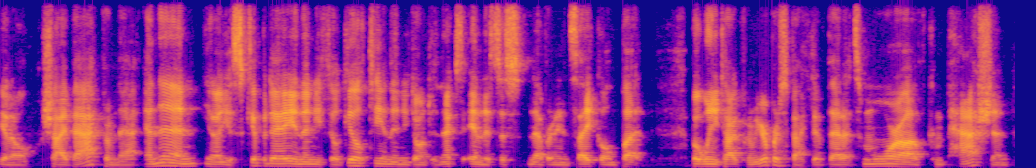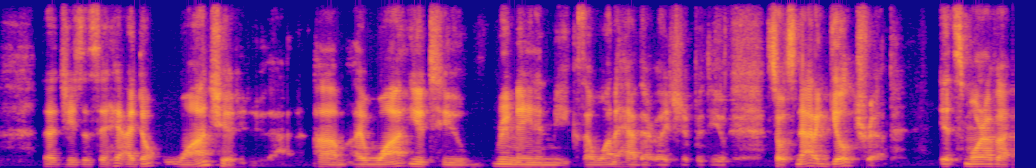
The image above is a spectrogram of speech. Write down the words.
you know, shy back from that. And then, you know, you skip a day and then you feel guilty and then you don't do the next. And it's just never ending cycle. But, but when you talk from your perspective, that it's more of compassion that Jesus said, Hey, I don't want you to do that. Um, I want you to remain in me because I want to have that relationship with you. So it's not a guilt trip. It's more of a,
